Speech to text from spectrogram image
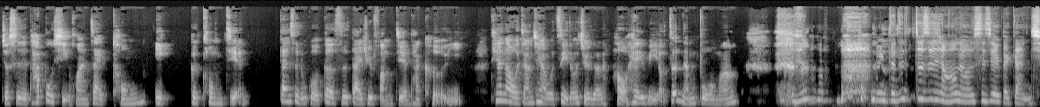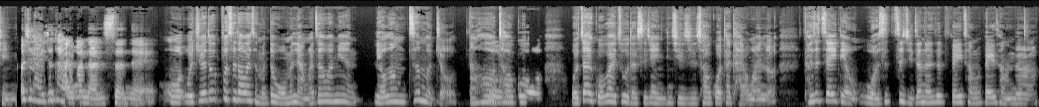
就是他不喜欢在同一个空间，但是如果各自带去房间，他可以。天哪，我讲起来我自己都觉得好 heavy 哦，这能播吗？你只是就是想要聊世界的感情，而且还是台湾男生哎，我我觉得不知道为什么，对我们两个在外面。流浪这么久，然后超过我在国外住的时间已经其实超过在台湾了。可是这一点我是自己真的是非常非常的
